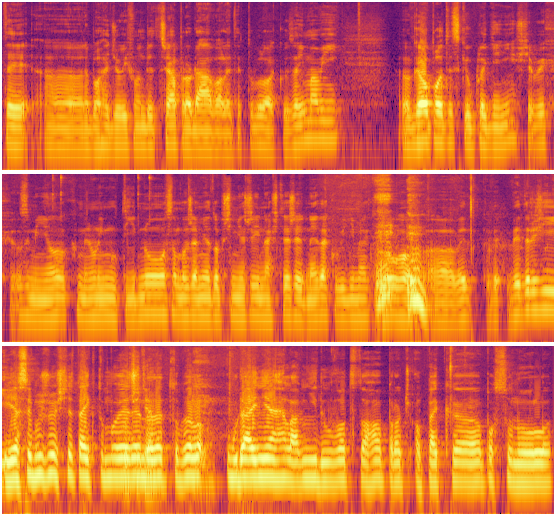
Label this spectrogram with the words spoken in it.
ty, uh, nebo hedžové fondy třeba prodávali, tak to bylo jako zajímavý. Geopolitické uklidnění, ještě bych zmínil k minulému týdnu. Samozřejmě to přiměří na čtyři dny, tak uvidíme, jak to dlouho eh, vydrží. Jestli můžu ještě tady k tomu jeden, to byl údajně hlavní důvod toho, proč OPEC eh, posunul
